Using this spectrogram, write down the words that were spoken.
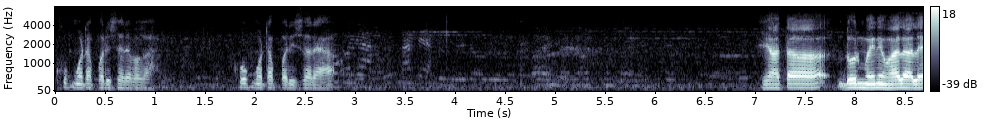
खूप मोठा परिसर आहे बघा. खूप मोठा परिसर आहे हा. हे आता दोन महिने व्हायला आले.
